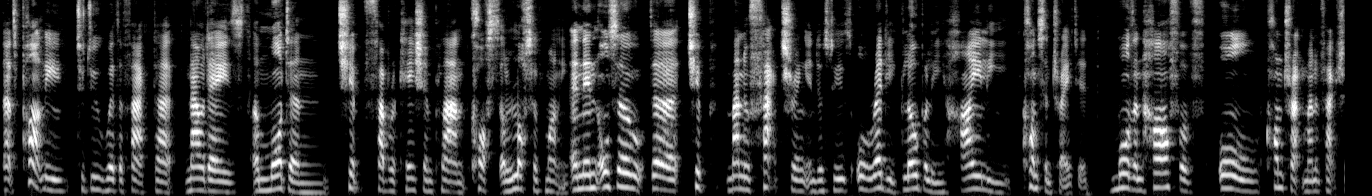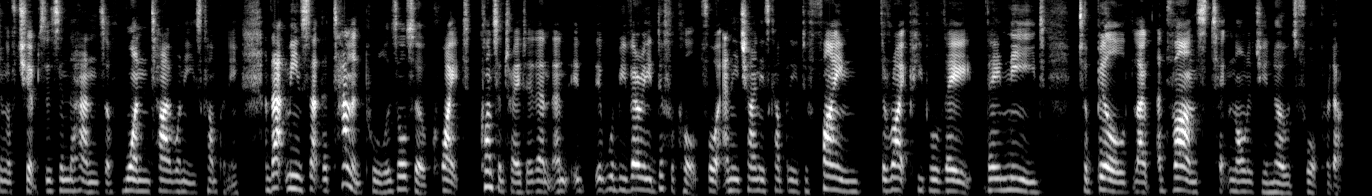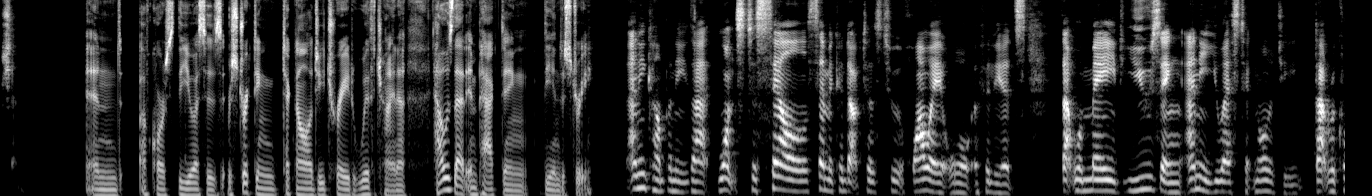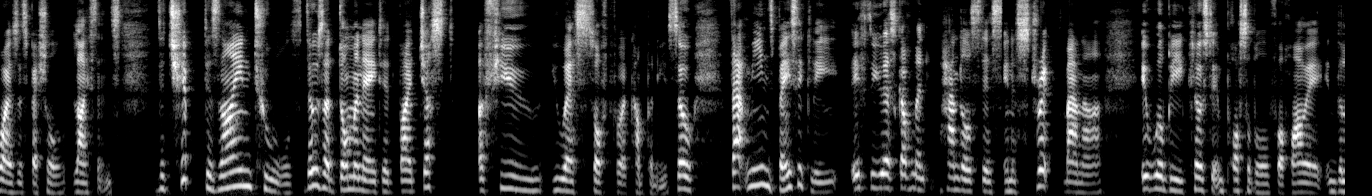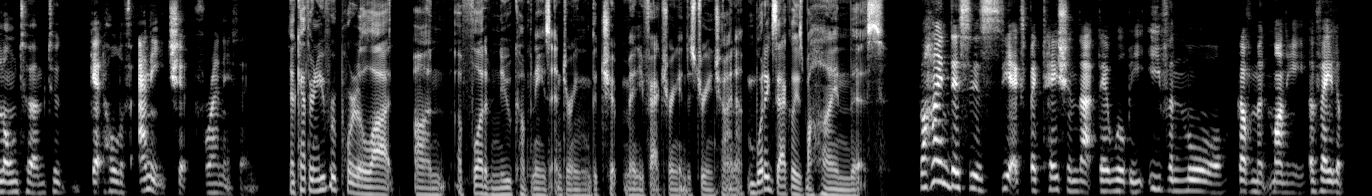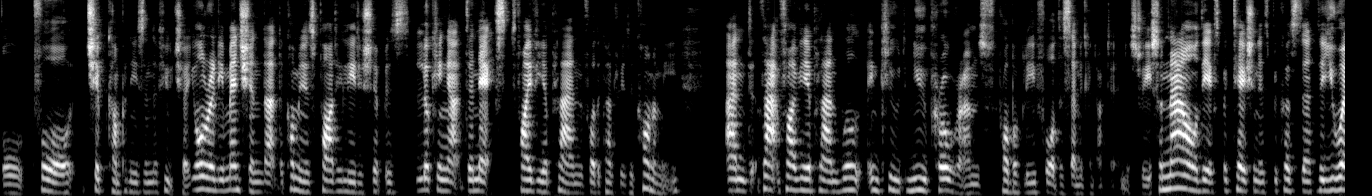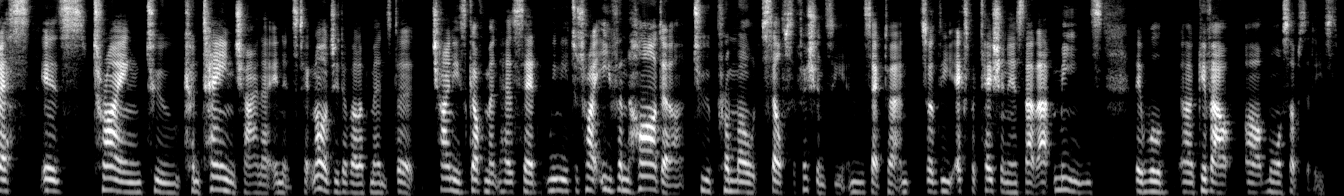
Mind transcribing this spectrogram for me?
That's partly to do with the fact that nowadays a modern chip fabrication plant costs a lot of money. And then also the chip manufacturing industry is already globally highly concentrated. More than half of all contract manufacturing of chips is in the hands of one Taiwanese company. And that means that the talent pool is also quite concentrated and, and it, it would be very difficult for any Chinese company to find the right people they they need to build like advanced technology nodes for production. And of course, the US is restricting technology trade with China. How is that impacting the industry? Any company that wants to sell semiconductors to Huawei or affiliates that were made using any US technology, that requires a special license. The chip design tools, those are dominated by just a few US software companies. So that means basically, if the US government handles this in a strict manner, it will be close to impossible for Huawei in the long term to get hold of any chip for anything. Now, Kathrin, you've reported a lot on a flood of new companies entering the chip manufacturing industry in China. What exactly is behind this? Behind this is the expectation that there will be even more government money available for chip companies in the future. You already mentioned that the Communist Party leadership is looking at the next five year plan for the country's economy. And that five year plan will include new programs, probably for the semiconductor industry. So now the expectation is because the, the US is trying to contain China in its technology development, the Chinese government has said we need to try even harder to promote self sufficiency in the sector. And so the expectation is that that means they will uh, give out uh, more subsidies.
